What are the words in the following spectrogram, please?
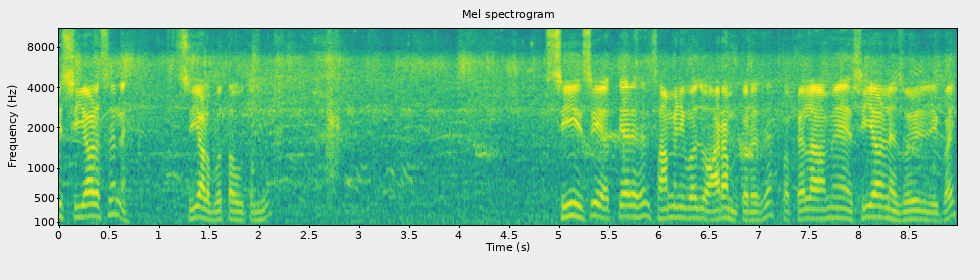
જંગલી શિયાળ છે ને, શિયાળ બતાવું તમને. સિંહ છે, અત્યારે છે ને સામેની બાજુ આરામ કરે છે, પણ પહેલાં અમે શિયાળને જોઈ લીધી ભાઈ.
